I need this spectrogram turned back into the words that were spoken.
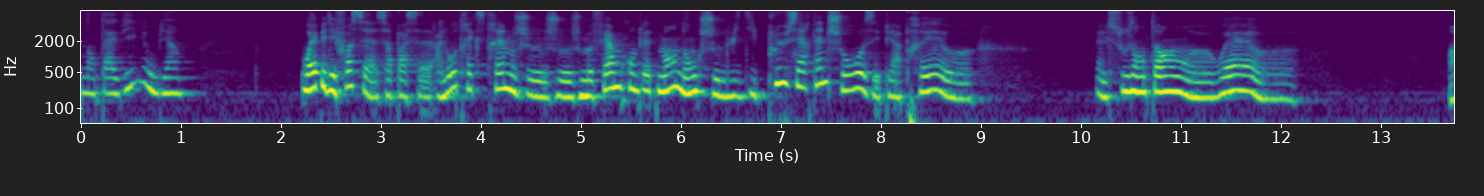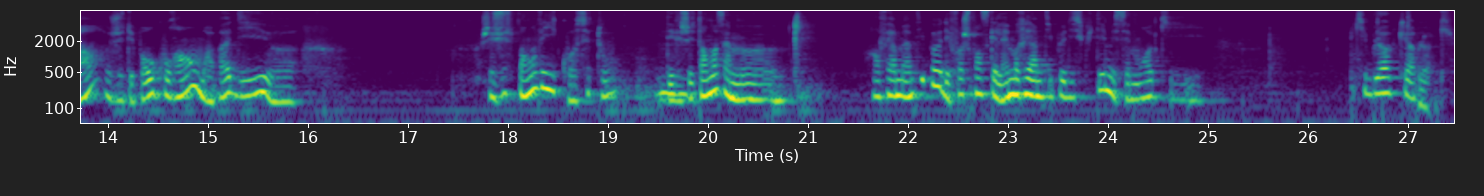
dans ta vie ou bien? Ouais, mais des fois ça, ça passe à l'autre extrême. Je, je- je me ferme complètement, donc je lui dis plus certaines choses. Et puis après, euh, elle sous-entend euh, Ouais, euh, ah, j'étais pas au courant, on m'a pas dit. j'ai juste pas envie, quoi, c'est tout. Des- J'ai tendance à me renfermer un petit peu. Des fois, je pense qu'elle aimerait un petit peu discuter, mais c'est moi qui qui bloque bloque.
